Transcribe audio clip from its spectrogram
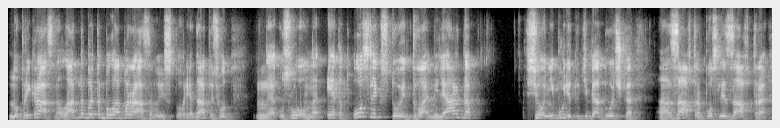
Но прекрасно, ладно бы это была бы разовая история, да, то есть вот условно, этот ослик стоит 2 миллиарда, все, не будет у тебя дочка а, завтра, послезавтра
